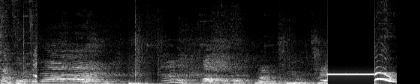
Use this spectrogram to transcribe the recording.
One, two, three. Woo!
